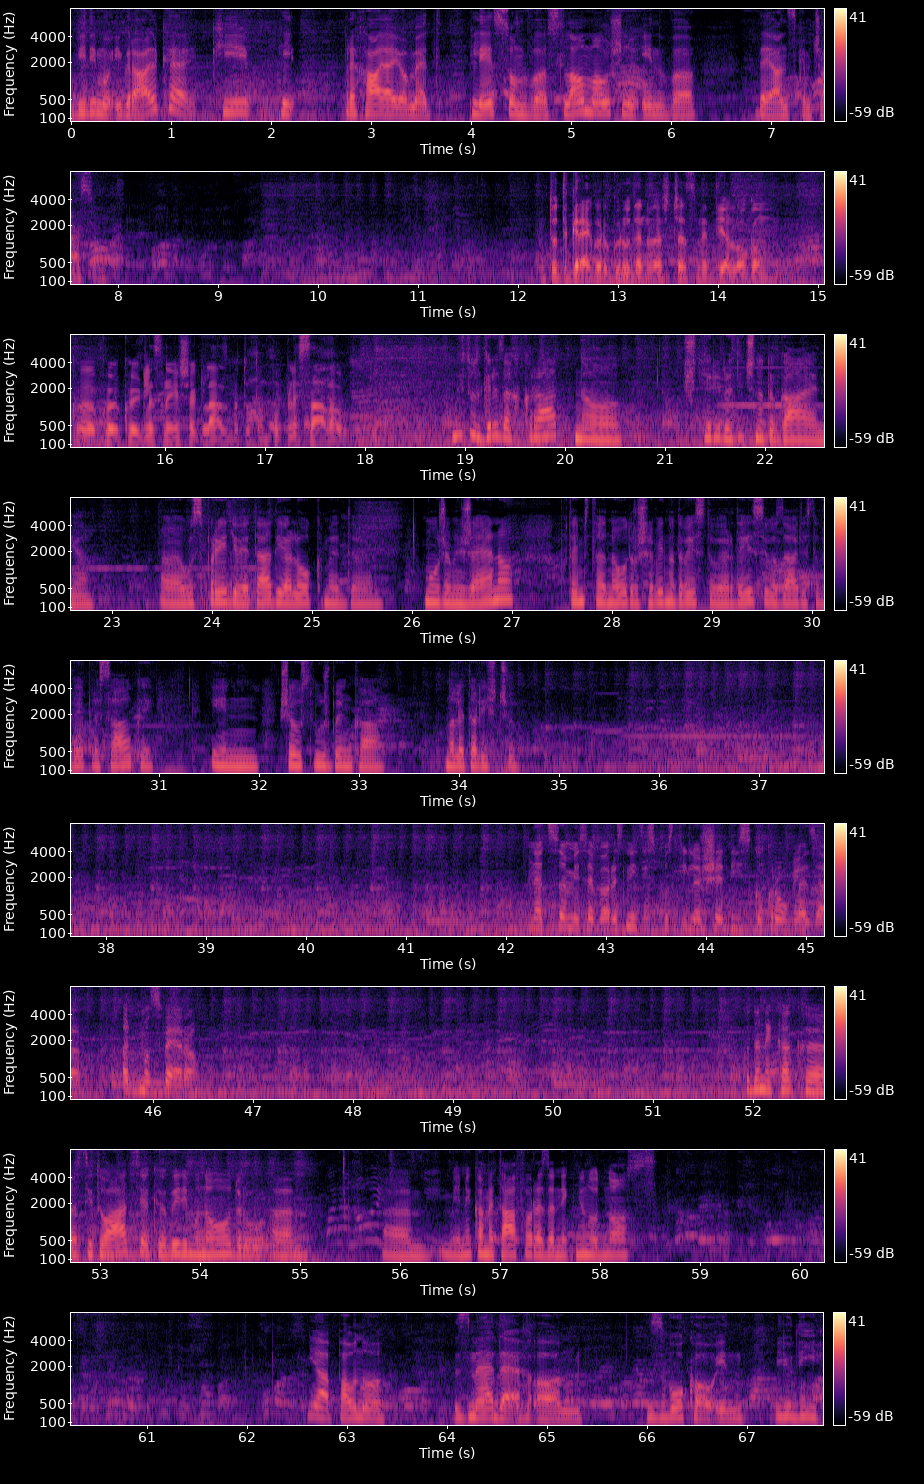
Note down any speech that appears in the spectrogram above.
vidimo igralke, ki prehajajo med plesom v slow motionu in v dejanskem času. Tudi Gregor Gruden vse čas med dialogom, ko, ko, ko je glasnejša glasba, tudi tam poplesava v tem. V bistvu gre za hkratno štiri različna dogajanja. Eh, V spredju je ta dialog med eh, možem in ženo, potem sta na odru še vedno 200 v RDS, v zadnji sta dve plesalki in še uslužbenka na letališču. Nad vsemi se je v resnici spustila še disko krogle za atmosfero. Kot da nekakšna situacija, ki jo vidimo na odru, um, um, je neka metafora za nek njun odnos. Ja, polno zmede, um, zvokov in ljudi.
